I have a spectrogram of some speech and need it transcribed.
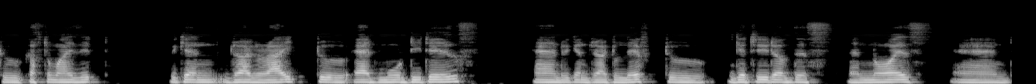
to customize it. We can drag right to add more details and we can drag left to get rid of this uh, noise and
